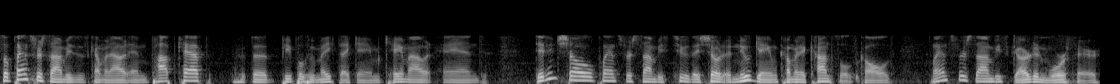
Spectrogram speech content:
so Plants vs Zombies is coming out, and PopCap, the people who make that game, came out and didn't show Plants vs Zombies 2. They showed a new game coming to consoles called Plants vs Zombies Garden Warfare,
